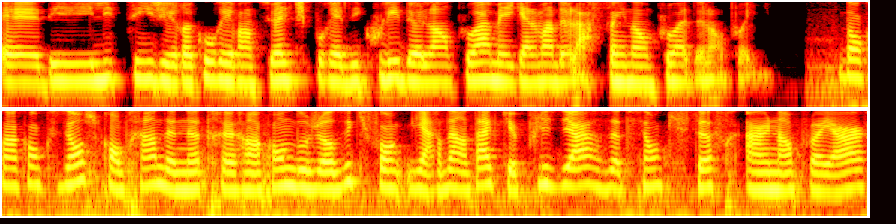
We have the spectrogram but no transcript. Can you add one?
euh, des litiges et recours éventuels qui pourraient découler de l'emploi, mais également de la fin d'emploi de l'employé. Donc, en conclusion, je comprends de notre rencontre d'aujourd'hui qu'il faut garder en tête qu'il y a plusieurs options qui s'offrent à un employeur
